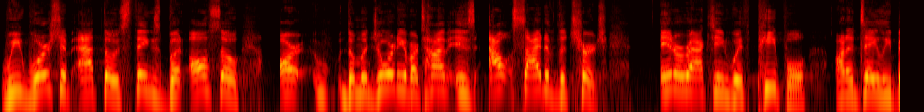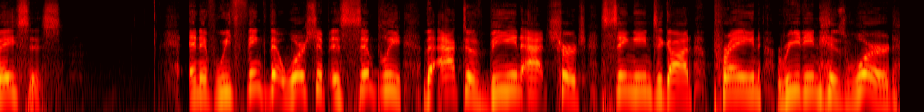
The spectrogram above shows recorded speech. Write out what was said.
We worship at those things, but also our, the majority of our time is outside of the church, interacting with people on a daily basis. And if we think that worship is simply the act of being at church, singing to God, praying, reading His Word,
